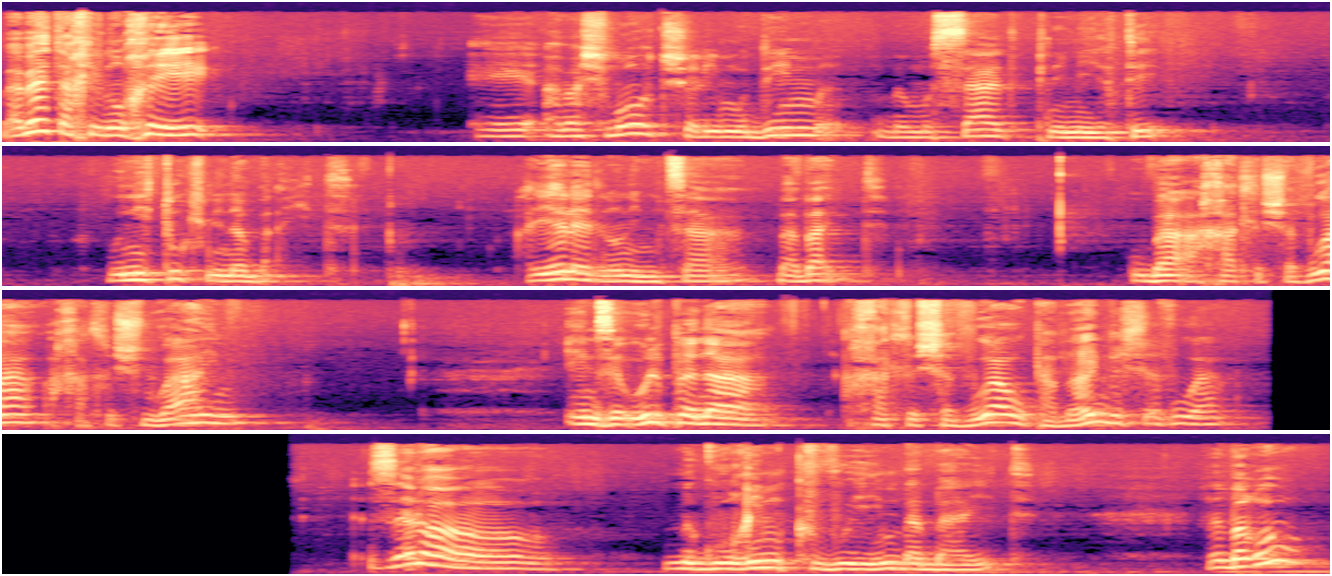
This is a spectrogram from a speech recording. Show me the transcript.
בהיבט החינוכי, אה, המשמעות של לימודים במוסד פנימייתי הוא ניתוק מן הבית. הילד לא נמצא בבית. הוא בא אחת לשבוע, אחת לשבועיים. אם זה אולפנה, אחת לשבוע או פעמיים בשבוע. זה לא מגורים קבועים בבית, וברור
